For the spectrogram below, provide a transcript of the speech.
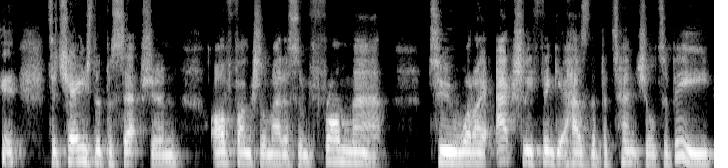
to change the perception of functional medicine from that to what I actually think it has the potential to be,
